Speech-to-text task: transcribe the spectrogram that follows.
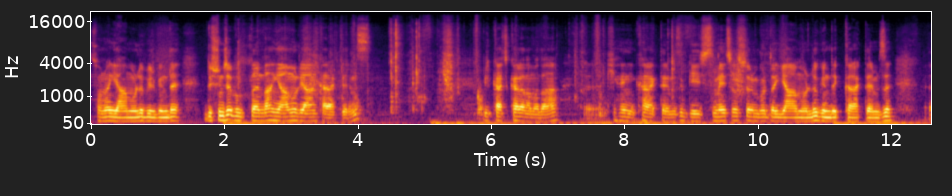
sonra yağmurlu bir günde düşünce bulutlarından yağmur yağan karakterimiz. Birkaç karalama daha ee, ki hani karakterimizi geliştirmeye çalışıyorum. Burada yağmurlu gündeki karakterimizi e,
